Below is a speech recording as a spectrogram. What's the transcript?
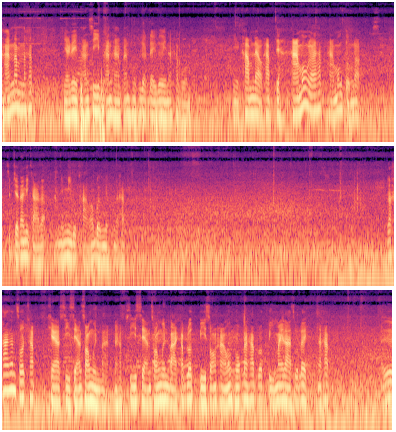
ผ่านน้ำนะครับ อยากได้ผ่านซีผ่านหาผ่านหกเลือกได้เลยนะครับผมนี่คำแล้วครับจะหาโมงแล้วครับหาโมงตรงแล้วสิบเจ็ดนาฬิกาแล้วยังมีลูกค้ามาเบิ่งอยู่นะครับราคาเงินสดครับ ค่4ี่แสนสองหมื่นบาทนะครับ4ี่แสนสองหมื่นบาทครับรถปี2หาหกนะครับรถปีไม่ล่าสุดเลยนะครับเออ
